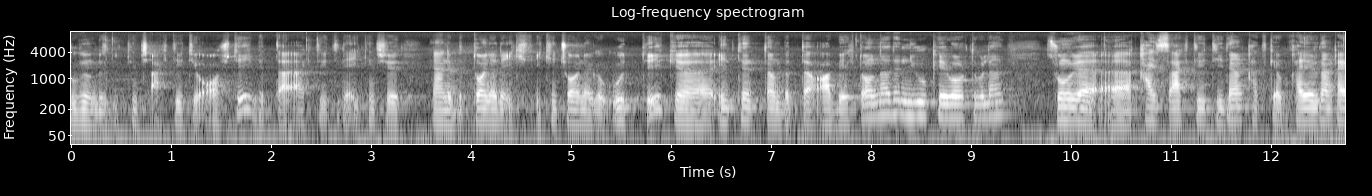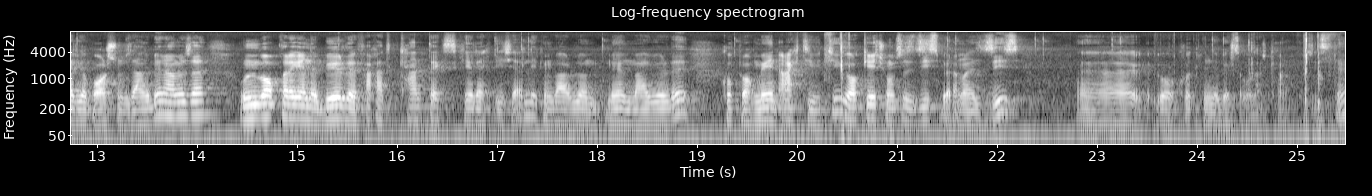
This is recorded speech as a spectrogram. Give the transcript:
bugun biz ikkinchi activity ochdik bitta aktivitidan ikkinchi ya'ni bitta oynadan ikkinchi oynaga o'tdik e, intentdan bitta obyekt olinadi new keyword bilan. So'ngra e, qaysi aktivitydan qayerdan qayerga borishimizni beramiz umumiy olib qaraganda bu yerda faqat kontekst kerak deyishadi lekin baribir men mana bu yerda ko'proq main activity yoki hech bo'lmasa this beraman. This yo'q kotlin bersa bo'lar ekan thisni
